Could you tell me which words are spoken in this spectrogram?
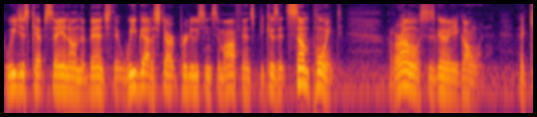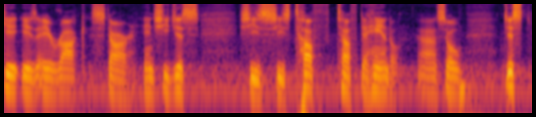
We just kept saying on the bench that we've got to start producing some offense because at some point, Ramos is going to get going. That kid is a rock star, and she just she's she's tough tough to handle. Uh, so just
